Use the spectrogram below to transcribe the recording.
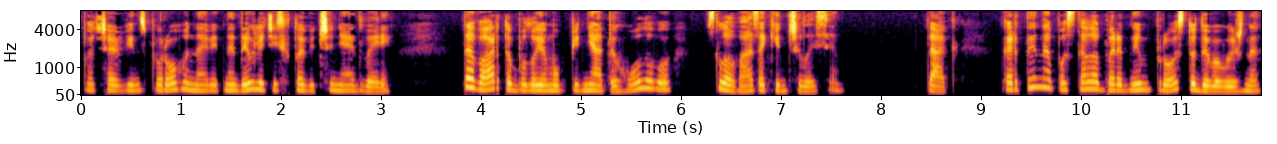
почав він з порогу, навіть не дивлячись, хто відчиняє двері. Та варто було йому підняти голову, слова закінчилися. Так, картина постала перед ним просто дивовижна.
